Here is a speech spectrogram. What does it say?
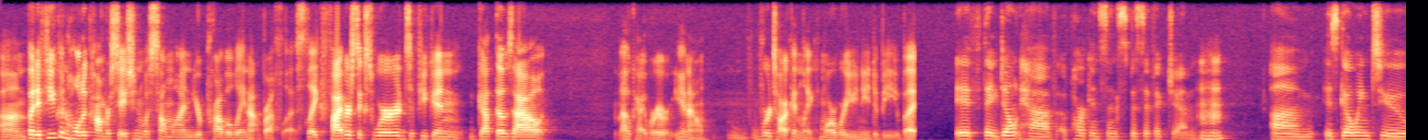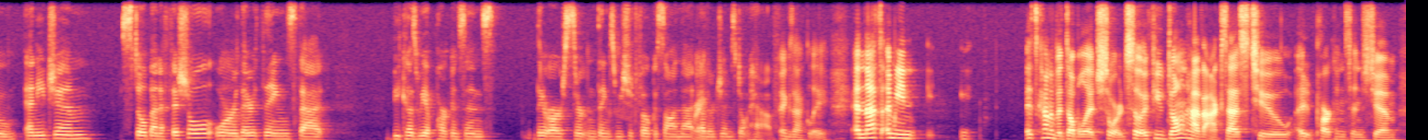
Um, but if you can hold a conversation with someone, you're probably not breathless. Like five or six words, if you can gut those out, okay, we're you know, we're talking like more where you need to be. But if they don't have a Parkinson's specific gym, Mm-hmm. um, is going to any gym still beneficial, or are Mm-hmm. there things that because we have Parkinson's, there are certain things we should focus on that Right. other gyms don't have? Exactly. And that's, I mean, it's kind of a double edged sword. So if you don't have access to a Parkinson's gym,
